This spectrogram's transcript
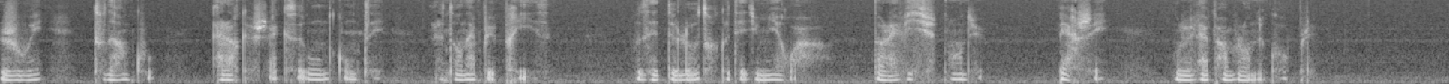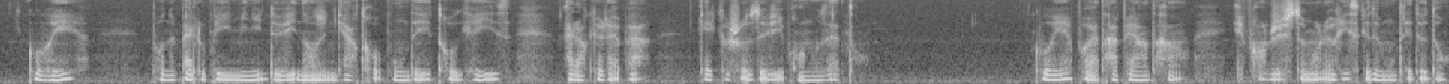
jouer, tout d'un coup, alors que chaque seconde comptait, le temps n'a plus prise. Vous êtes de l'autre côté du miroir, dans la vie suspendue, perché, où le lapin blanc ne court plus. Courir pour ne pas louper une minute de vie dans une gare trop bondée, trop grise, alors que là-bas, quelque chose de vibrant nous attend. Pour attraper un train et prendre justement le risque de monter dedans,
